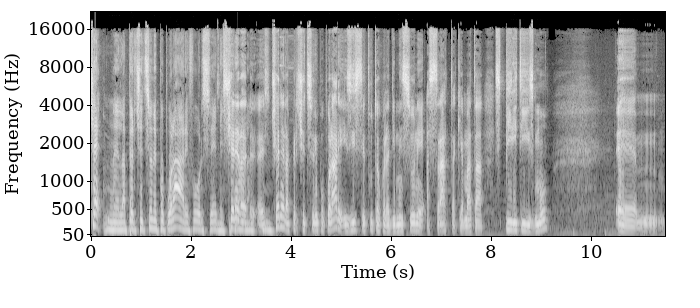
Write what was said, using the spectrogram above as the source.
c'è nella percezione popolare forse c'è nella, eh, mm. c'è nella, percezione popolare esiste tutta quella dimensione astratta chiamata spiritismo ehm,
